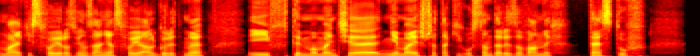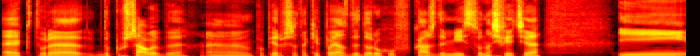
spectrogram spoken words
ma jakieś swoje rozwiązania, swoje algorytmy i w tym momencie nie ma jeszcze takich ustandaryzowanych testów, które dopuszczałyby po pierwsze takie pojazdy do ruchu w każdym miejscu na świecie i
